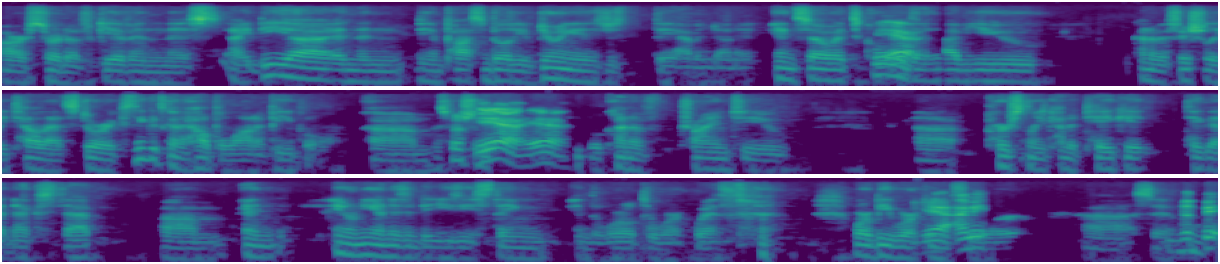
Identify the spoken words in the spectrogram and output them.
are sort of given this idea, and then the impossibility of doing it is just they haven't done it, and so it's cool Yeah. to have you kind of officially tell that story because I think it's going to help a lot of people. Um, especially yeah, yeah, people kind of trying to uh, personally kind of take it, take that next step. Um, and you know, neon isn't the easiest thing in the world to work with or be working. Yeah, for. I mean, uh, so the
